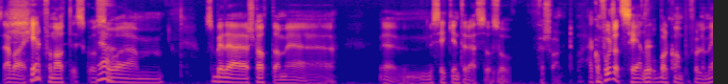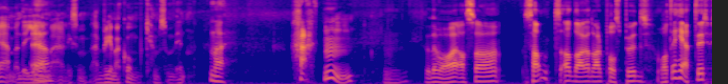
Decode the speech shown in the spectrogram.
så jeg var helt fanatisk. Og så, um, så ble det erstatta med, med musikkinteresse, og så forsvant det bare. Jeg kan fortsatt se en fotballkamp og følge med, men det gir Ja. meg liksom Jeg bryr meg ikke om hvem som vinner. Nei. Hæ? Mm. Så det var altså sant at Dag hadde vært postbud, og at det heter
